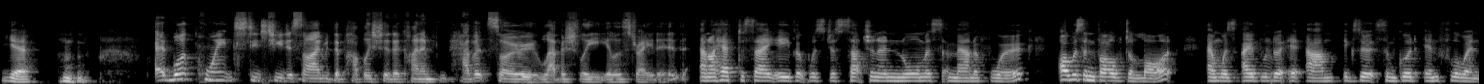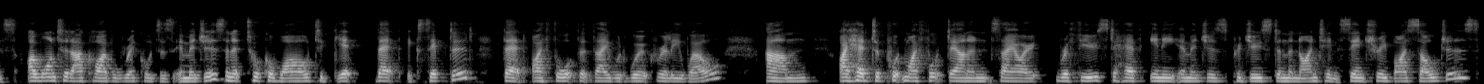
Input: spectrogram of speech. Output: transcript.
Yeah. at what point did you decide with the publisher to kind of have it so lavishly illustrated? And I have to say, Eve, it was just such an enormous amount of work. I was involved a lot and was able to eh, um, exert some good influence. I wanted archival records as images, and it took a while to get that accepted. That I thought that they would work really well. Um, I had to put my foot down and say I refused to have any images produced in the 19th century by soldiers.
